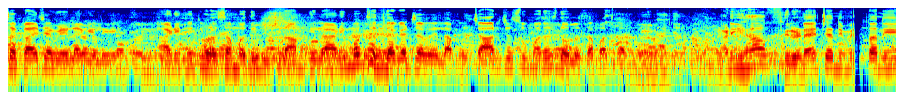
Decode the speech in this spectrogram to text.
सकाळच्या वेळेला गेले आणि मग थोडासा मध्ये विश्राम केला आणि मग संध्याकाळच्या वेळेला म्हणजे चारच्या सुमारच दौलताबाद दाखवलं. आणि ह्या फिरण्याच्या निमित्ताने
